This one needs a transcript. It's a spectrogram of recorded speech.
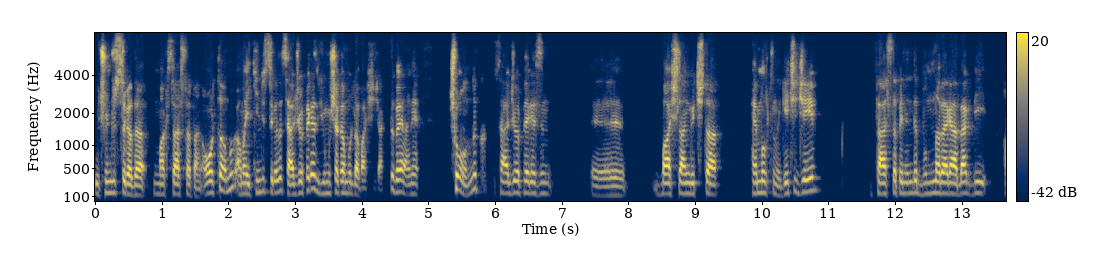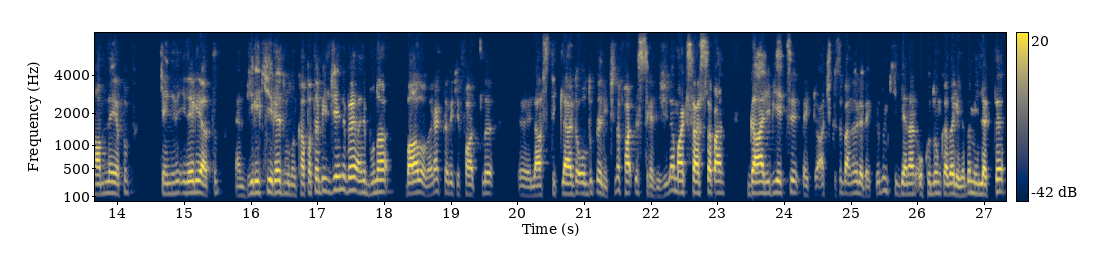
üçüncü sırada Max Verstappen orta hamur ama ikinci sırada Sergio Perez yumuşak hamurla başlayacaktı ve hani çoğunluk Sergio Perez'in e, başlangıçta Hamilton'ı geçeceği, Verstappen'in de bununla beraber bir hamle yapıp kendini ileriye atıp yani 1-2 Red Bull'un kapatabileceğini ve hani buna bağlı olarak tabii ki farklı e, lastiklerde oldukları için de farklı stratejiyle Max Verstappen galibiyeti bekliyor açıkçası. Ben öyle bekliyordum ki genel okuduğum kadarıyla da millette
